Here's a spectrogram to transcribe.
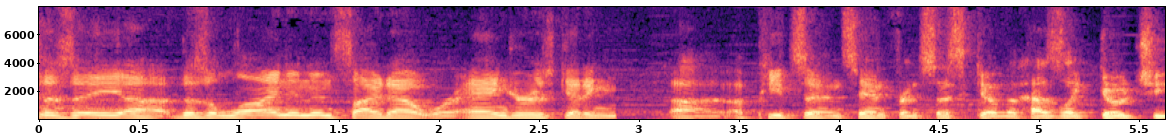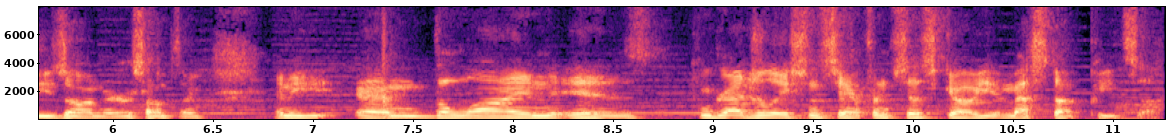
There's a uh, there's a line in Inside Out where Anger is getting uh, a pizza in San Francisco that has like goat cheese on it or something, and he and the line is "Congratulations, San Francisco, you messed up pizza."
